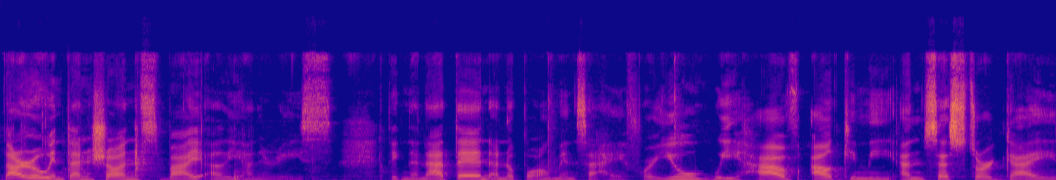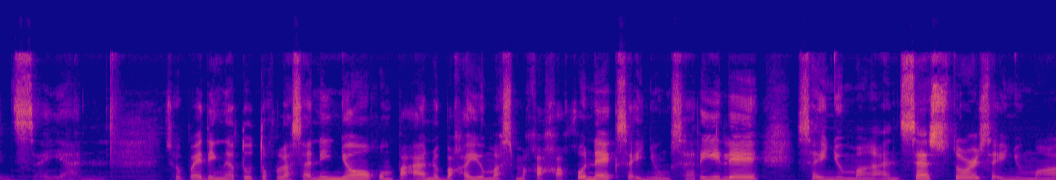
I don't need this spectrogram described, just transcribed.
Tarot Intentions by Aliana Reyes. Tignan natin ano po ang mensahe for you. We have Alchemy, Ancestor Guides. Ayan. So, pwedeng natutuklasan ninyo kung paano ba kayo mas makakakonect sa inyong sarili, sa inyong mga ancestors, sa inyong mga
